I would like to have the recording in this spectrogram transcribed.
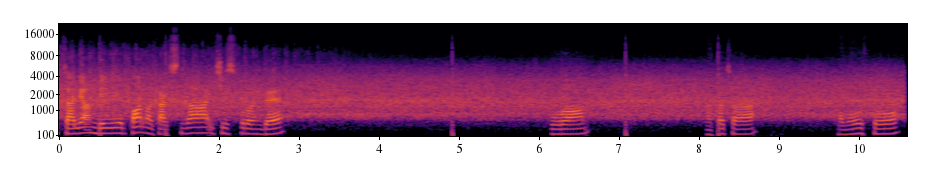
İtalyan devi Parma karşısında 2-0 önde. Buran. Nakata. Amoroso.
